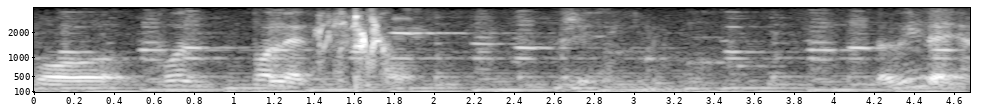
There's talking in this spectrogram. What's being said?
po, po, polecam wszystkim. Do widzenia.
